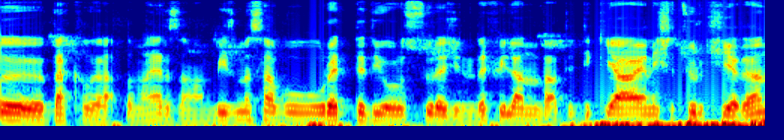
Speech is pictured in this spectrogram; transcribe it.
e, takılır aklıma her zaman. Biz mesela bu reddediyoruz sürecinde filan da dedik ya yani işte Türkiye'den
